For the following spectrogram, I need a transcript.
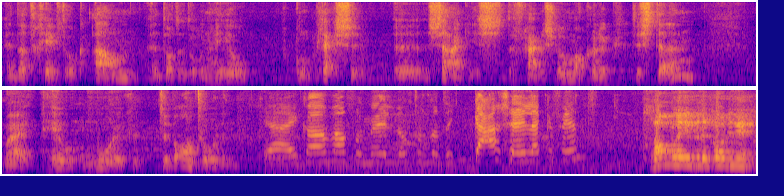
En dat geeft ook aan dat het ook een heel complexe uh, zaak is. De vraag is heel makkelijk te stellen, maar heel moeilijk te beantwoorden. Ja, ik hou wel van Nederland omdat ik kaas heel lekker vind. Lang leven de koningin!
